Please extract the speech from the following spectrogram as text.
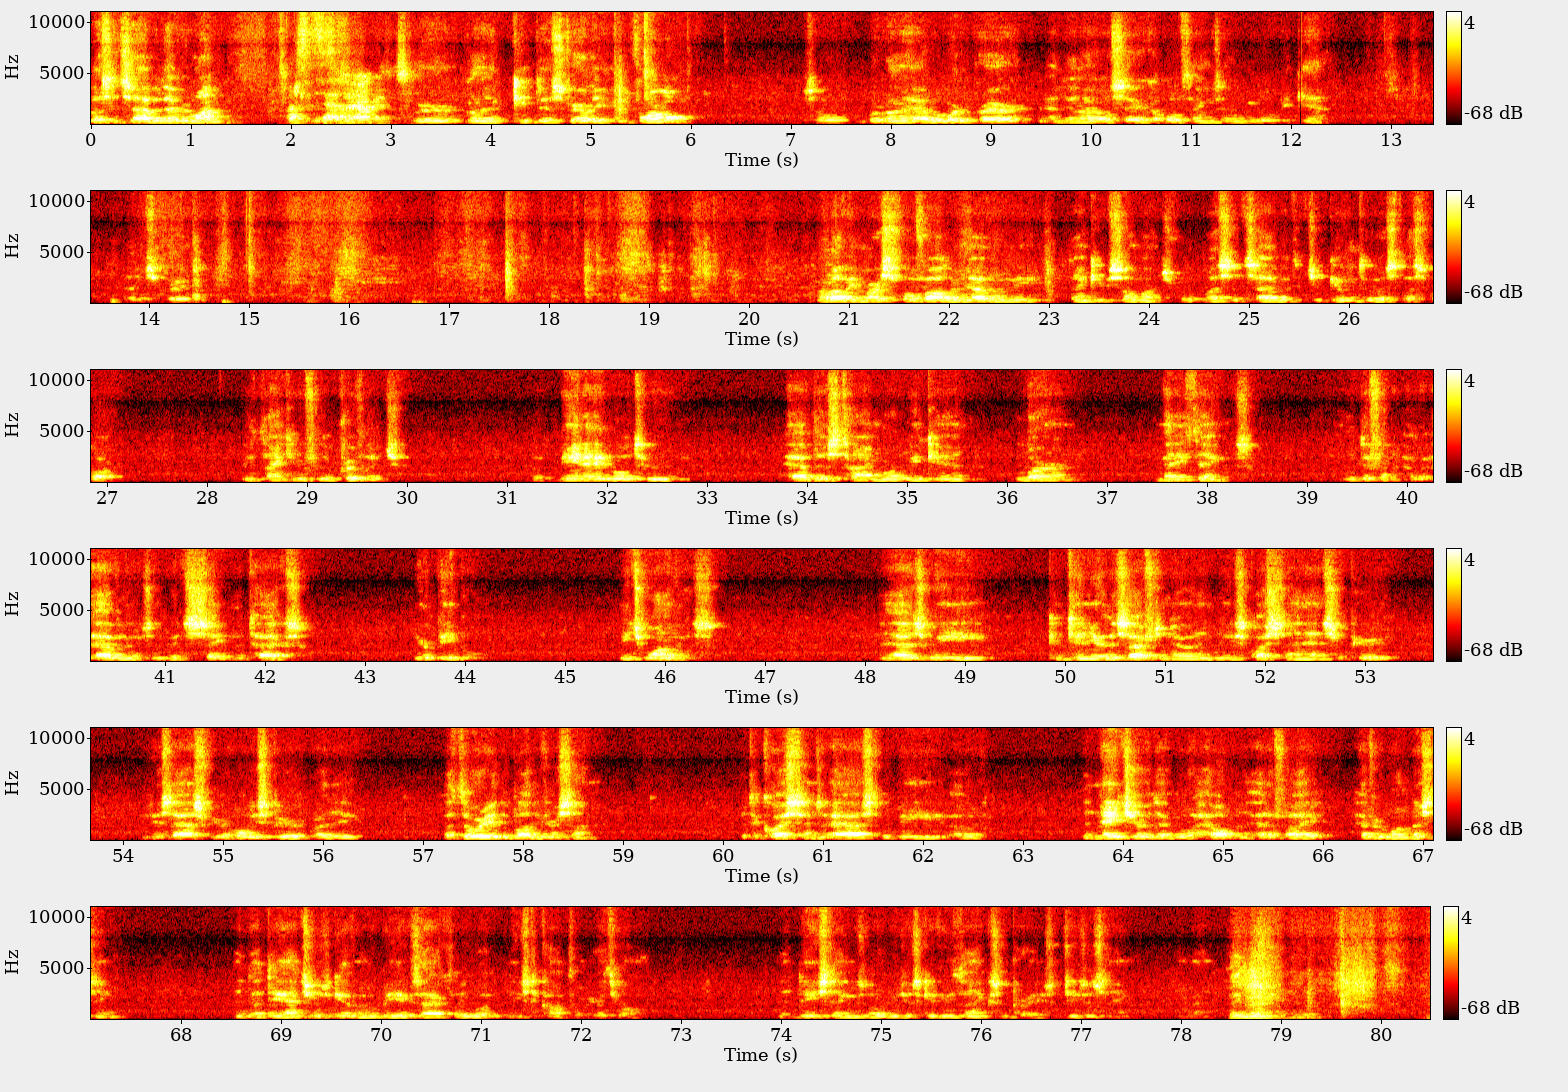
Blessed Sabbath, everyone. Blessed Sabbath. We're going to keep this fairly informal. So we're going to have a word of prayer, and then I will say a couple of things, and we will begin. Let us pray. Our loving, merciful Father in heaven, we thank you so much for the blessed Sabbath that you've given to us thus far. We thank you for the privilege of being able to have this time where we can learn many things, the different avenues in which Satan attacks your people, each one of us. And as we continue this afternoon in these question and answer period, we just ask for your Holy Spirit by the authority of the blood of your Son that the questions asked will be of the nature that will help and edify everyone listening, and that the answers given will be exactly what needs to come from your throne. And these things, Lord, we just give you thanks and praise in Jesus' name. Amen.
